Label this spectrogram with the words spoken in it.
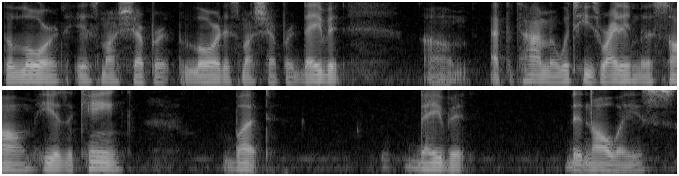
The Lord is my shepherd, the Lord is my shepherd. David um, at the time in which he's writing this psalm. He is a king, but David didn't always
